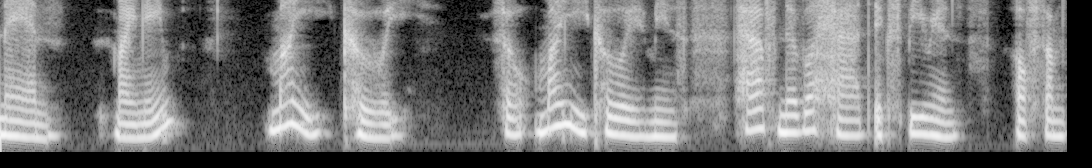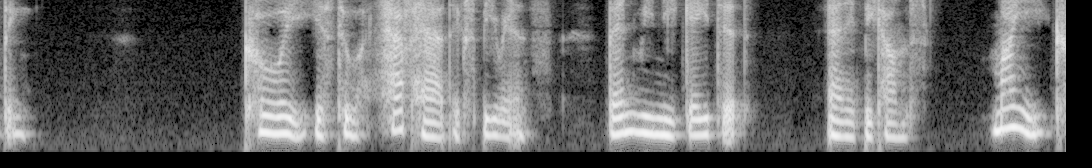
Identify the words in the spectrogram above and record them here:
แนน my name ไม่เคย so ไม่เคย means have never had experience of something เคย is to have had experience then we negate it and it becomes ไม่เค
